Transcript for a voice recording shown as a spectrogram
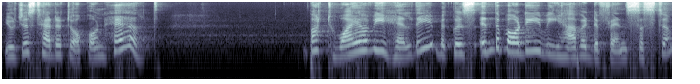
You just had a talk on health. But why are we healthy? Because in the body, we have a defense system.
